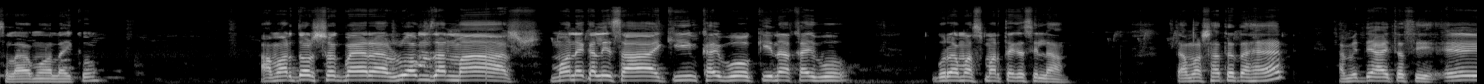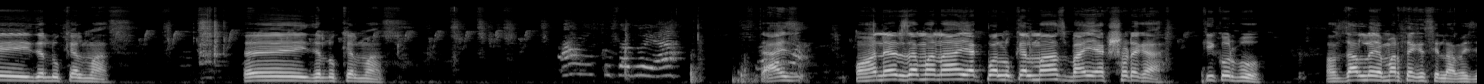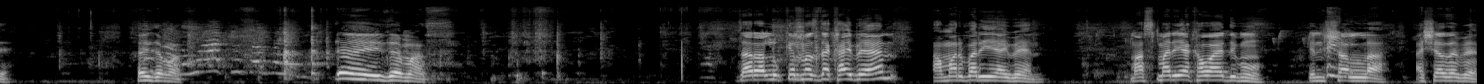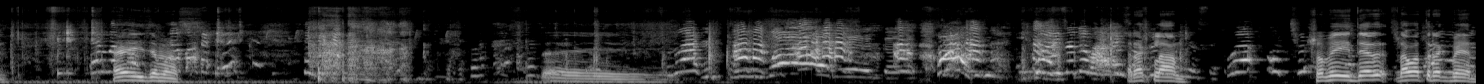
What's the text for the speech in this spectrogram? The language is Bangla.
সালামু আলাইকুম। আমার দর্শক ভাইয়েরা, রমজান মাস, মনে কালি চাই, কি খাইবো, কি না খাইবো, গুড়া মাছ মারতে গেছিলাম। আমার সাথে দেখেন আমি দেখাইতেছি এই যে লোকেল মাছ, এই যে লোকেল মাছ। ওহানের জামানায় এক পা লোকেল মাছ, ভাই একশো টাকা, কি করব? জাল লয়ে মারতে গেছিলাম, এই যে। এই যে মাছ। এই যে মাছ। যারা লোকেল মাছ দেখাইবেন আমার বাড়ি আইবেন। মাছ মারিয়া খাওয়াই দিব ইনশাল্লাহ। আসা যাবেন। এই যে মাছ। রাখলাম। সবাই ঈদের দাওয়াত রাখবেন।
